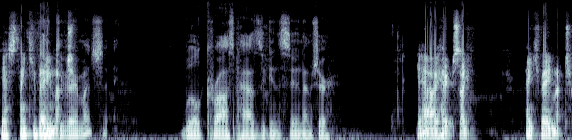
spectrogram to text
yes, thank you very thank much. Thank you very much. We'll cross paths again soon, I'm sure. Yeah, I hope so. Thank you very much.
